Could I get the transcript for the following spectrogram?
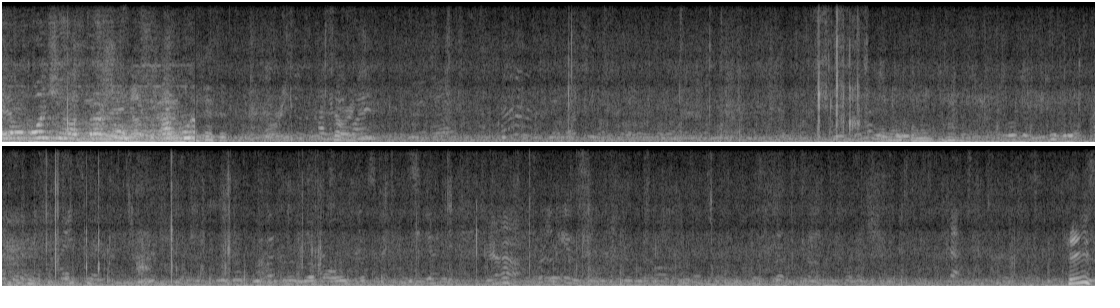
поэтому очень вас прошу аккуратно. He's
